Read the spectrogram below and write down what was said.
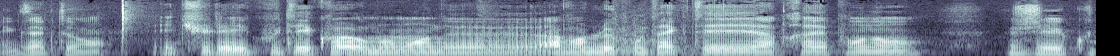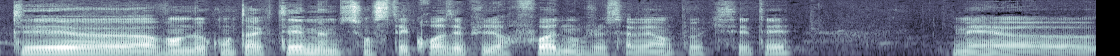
Exactement. Et tu l'as écouté quoi au moment de. avant de le contacter, après, pendant? J'ai écouté euh, avant de le contacter, même si on s'était croisé plusieurs fois, donc je savais un peu qui c'était. Mais euh,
